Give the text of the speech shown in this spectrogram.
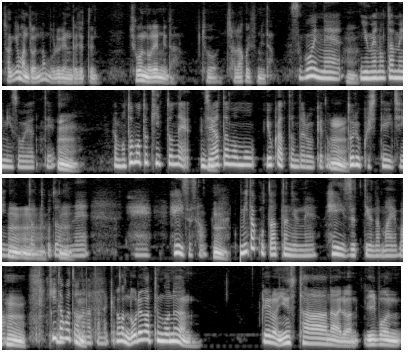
자기가 만들었나 모르겠는데 어쨌든 좋은 노래입니다. 저 잘하고 있습니다. すごいね。うん夢のためにそうやって。 응. もともときっとね、地頭も良かったんだろうけど、うん努力して1位になったってことだもんね。へえ。 ヘイズさん。 응. 見たことあったんだよね。ヘイズっていう名前は。 응. 聞いたことはなかったんだけど。 약간 노래 같은 거는 꽤 이런 인스타나 이런 일본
